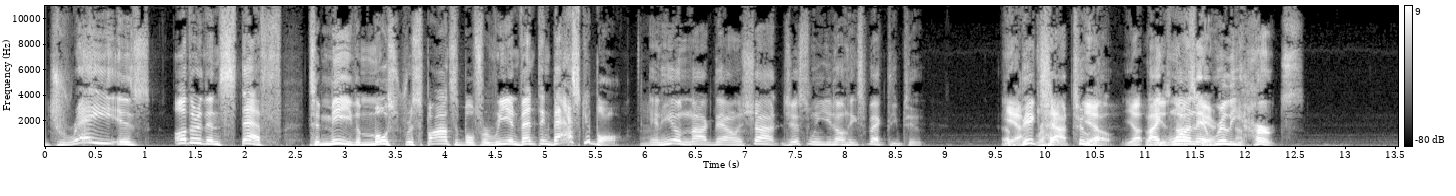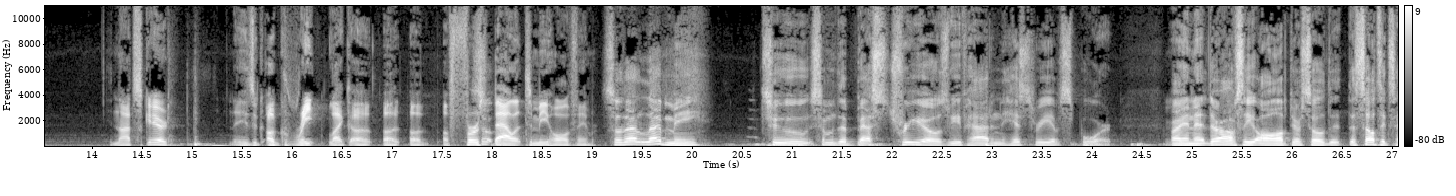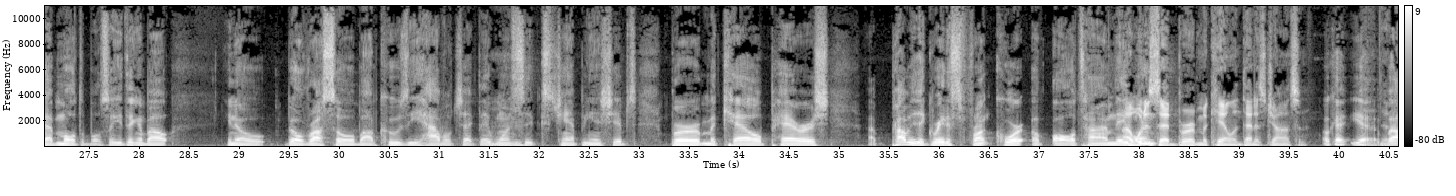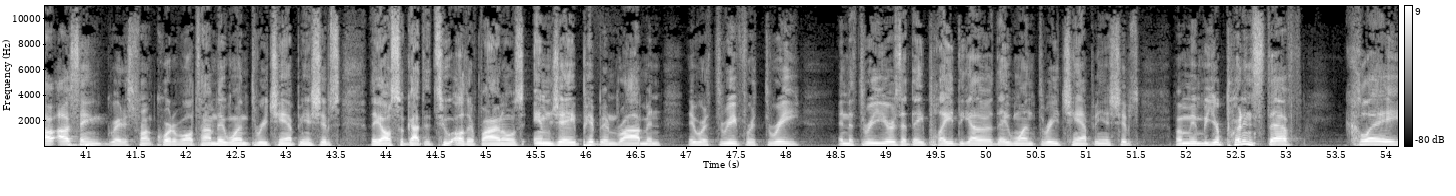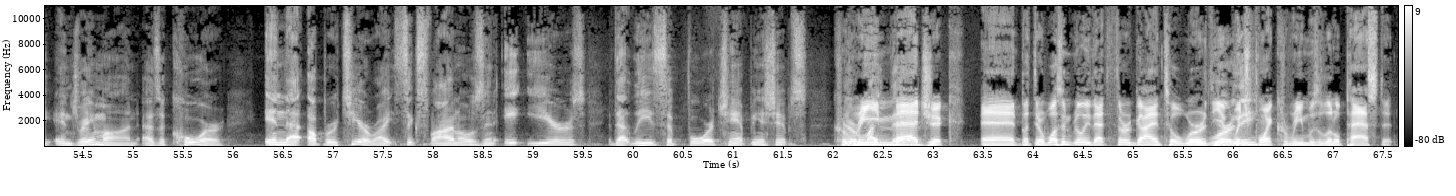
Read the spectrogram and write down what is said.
Dre is, other than Steph, to me, the most responsible for reinventing basketball. and he'll knock down a shot just when you don't expect him to. A Yeah, big right. shot too, Yeah. though. Yep, like one that really No. hurts. Not scared. He's a, a great, like a, a, a, first ballot to me Hall of Famer. So that led me to some of the best trios we've had in the history of sport, right? And they're obviously all up there. So the, the Celtics have multiple. So you think about, you know, Bill Russell, Bob Cousy, Havlicek. They Mm-hmm. won six championships. Bird, McHale, Parish, uh, probably the greatest front court of all time. They I would won- have said Bird, McHale, and Dennis Johnson. Okay, yeah, but I, I was saying greatest front court of all time. They won three championships. They also got the two other finals. MJ, Pippen, Rodman. They were three for three in the three years that they played together. They won three championships. But I mean, but you're putting Steph, Klay, and Draymond as a core in that upper tier, right? Six finals in eight years. That leads to four championships. Kareem right. Magic, and but there wasn't really that third guy until Worthy, at which point Kareem was a little past it.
